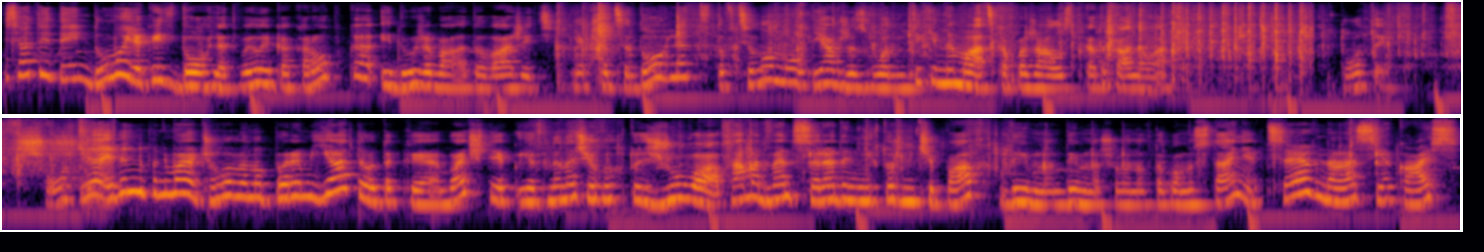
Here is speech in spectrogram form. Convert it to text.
десятий день, думаю, якийсь догляд. Велика коробка і дуже багато важить. Якщо це догляд, то в цілому я вже згодна. Тільки не маска, пожалуйста, така нова. Хто ти? Я єдине не розумію, чого воно перем'яте отаке. Бачите, як, як не наче його хтось жував. Сам адвент всередині ніхто ж не чіпав. Дивно, дивно, що воно в такому стані. Це в нас якась.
